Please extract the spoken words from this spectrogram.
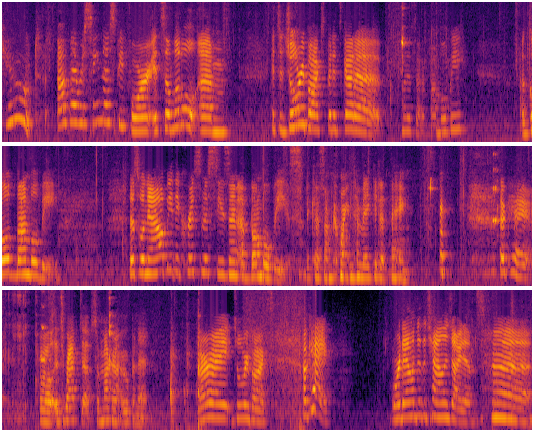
cute. I've never seen this before. It's a little, um, it's a jewelry box, but it's got a, what is that, a bumblebee? A gold bumblebee. This will now be the Christmas season of bumblebees because I'm going to make it a thing. okay, well, it's wrapped up, so I'm not gonna open it. All right, jewelry box. Okay, we're down to the challenge items. Huh.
